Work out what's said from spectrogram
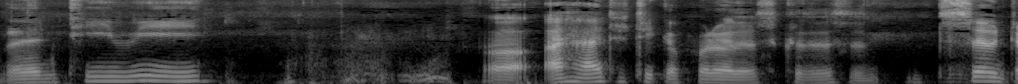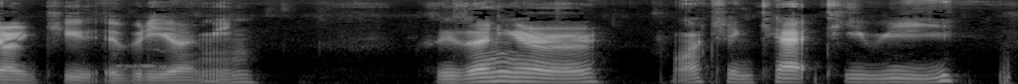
Bud TV. Well, I had to take a photo of this because this is so darn cute, a video, I mean. So he's in here watching cat TV.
